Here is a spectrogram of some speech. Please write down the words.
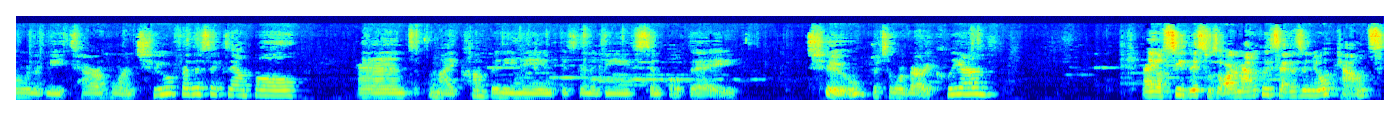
Going to be Tara Horn 2 for this example. And my company name is going to be Simple Day 2, just so we're very clear. Now you'll see this was automatically set as a new account.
